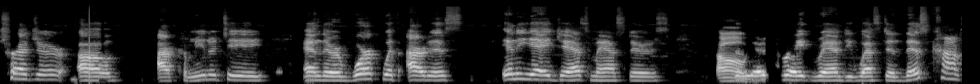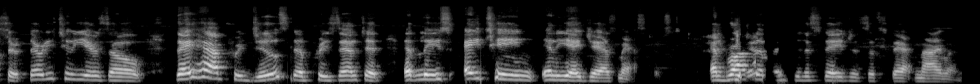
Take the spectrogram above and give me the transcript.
treasure of our community and their work with artists, NEA Jazz Masters, oh, the great Randy Weston. This concert, 32 years old, they have produced and presented at least 18 NEA Jazz Masters and brought yeah. them into the stages of Staten Island.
